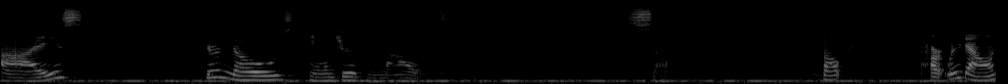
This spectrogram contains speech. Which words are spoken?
eyes, your nose, and your mouth. So, about partway down,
